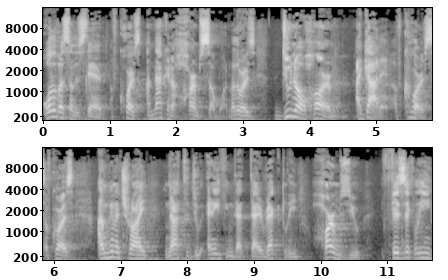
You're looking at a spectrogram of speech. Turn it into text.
all of us understand, of course, I'm not going to harm someone. In other words, do no harm. I got it. Of course, of course. I'm going to try not to do anything that directly harms you physically,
